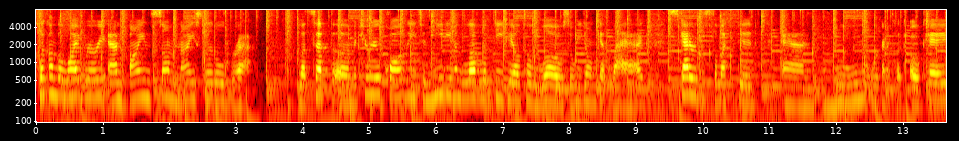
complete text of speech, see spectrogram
click on the library, and find some nice little grass. Let's set the material quality to medium and the level of detail to low so we don't get lag. Scatter the selected and boom, we're gonna click OK.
